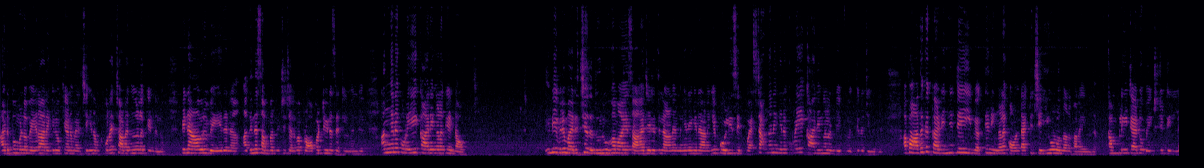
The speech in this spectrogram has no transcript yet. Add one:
അടുപ്പമുള്ള വേറെ ആരെങ്കിലും ഒക്കെയാണ് മരിച്ചെങ്കിൽ നമുക്ക് കുറേ ചടങ്ങുകളൊക്കെ ഉണ്ടല്ലോ. പിന്നെ ആ ഒരു വേദന അതിനെ സംബന്ധിച്ച് ചിലപ്പോൾ പ്രോപ്പർട്ടിയുടെ സെറ്റിൽമെന്റ് അങ്ങനെ കുറേ കാര്യങ്ങളൊക്കെ ഉണ്ടാവും. ഇനി ഇവർ മരിച്ചത് ദുരൂഹമായ സാഹചര്യത്തിലാണ് എന്നിങ്ങനെ ഇങ്ങനെ ആണെങ്കിൽ പോലീസ് ഇൻക്വസ്റ്റ് അങ്ങനെ ഇങ്ങനെ കുറെ കാര്യങ്ങളുണ്ട് ഈ വ്യക്തിയുടെ ജീവിതത്തിൽ. അപ്പൊ അതൊക്കെ കഴിഞ്ഞിട്ടേ ഈ വ്യക്തി നിങ്ങളെ കോണ്ടാക്ട് ചെയ്യുള്ളൂ എന്നാണ് പറയുന്നത്. കംപ്ലീറ്റ് ആയിട്ട് ഉപേക്ഷിച്ചിട്ടില്ല.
